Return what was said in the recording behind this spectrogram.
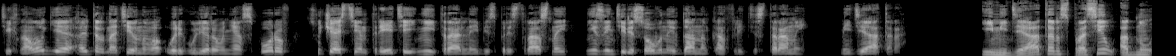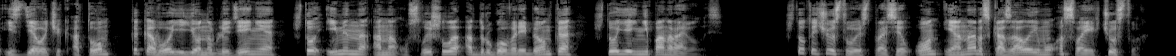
Технология альтернативного урегулирования споров с участием третьей, нейтральной, беспристрастной, не заинтересованной в данном конфликте стороны – медиатора. И медиатор спросил одну из девочек о том, каково ее наблюдение, что именно она услышала от другого ребенка, что ей не понравилось. «Что ты чувствуешь?» – спросил он, и она рассказала ему о своих чувствах.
